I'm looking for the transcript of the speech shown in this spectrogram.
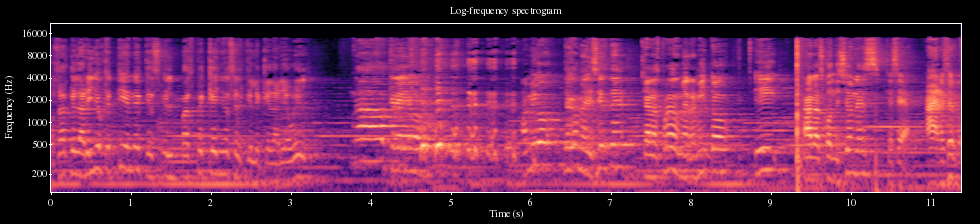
O sea que el arillo que tiene, que es el más pequeño, es el que le quedaría a. No creo. Amigo, déjame decirte que a las pruebas me remito y a las condiciones que sea. Ah, no es cierto.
